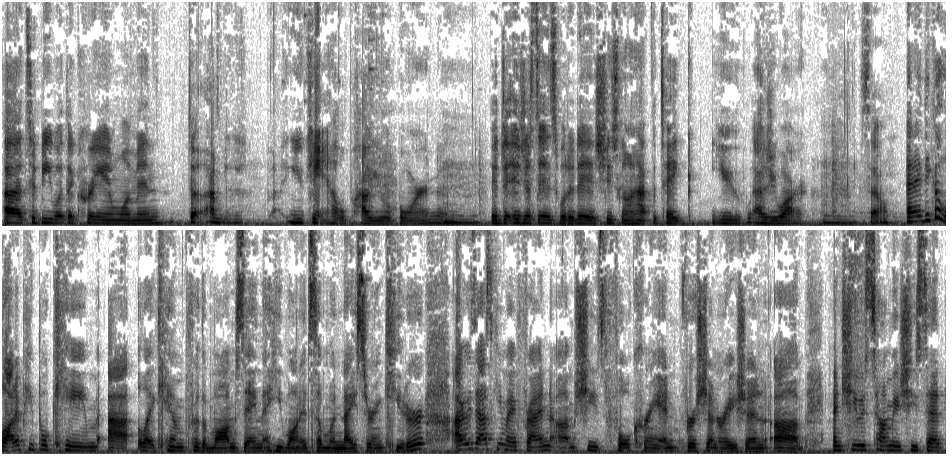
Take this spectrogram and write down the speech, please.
uh, to be with a Korean woman. I mean, you can't help how you were born, and it, it just is what it is. She's gonna have to take you as you are. So And I think a lot of people came at like him for the mom saying that he wanted someone nicer and cuter. I was asking my friend, um, she's full Korean, first generation, um, and she was telling me, she said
